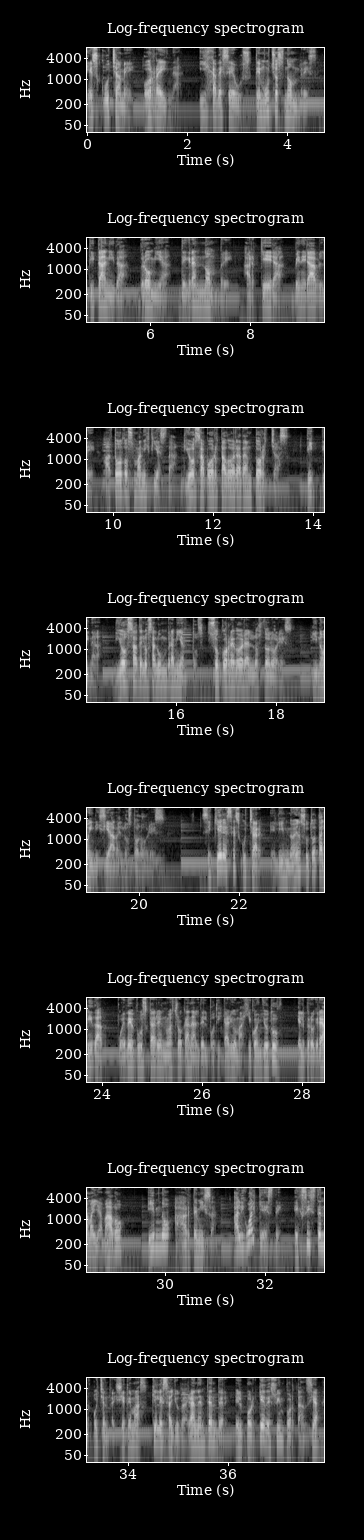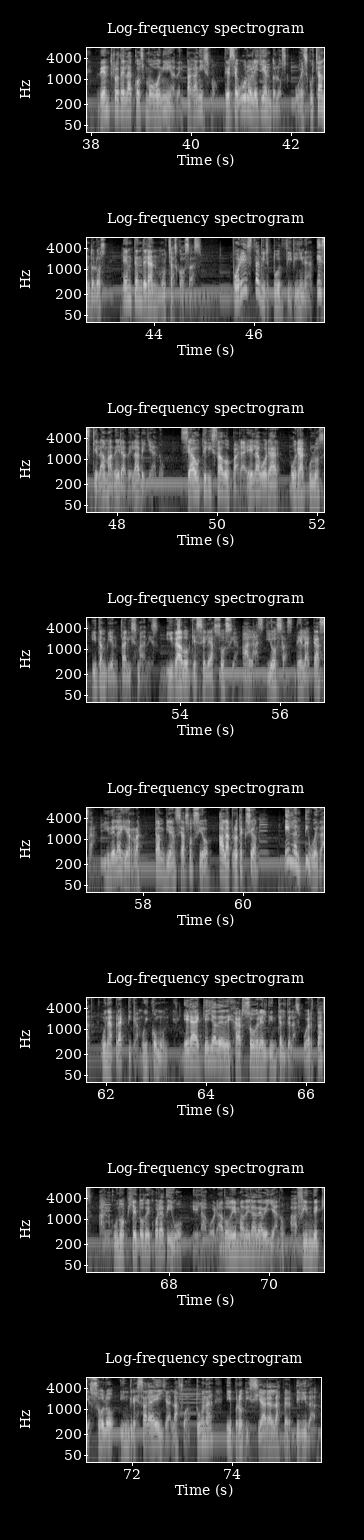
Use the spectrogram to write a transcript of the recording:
Escúchame, oh reina, hija de Zeus, de muchos nombres, titánida, bromia, de gran nombre, arquera, venerable, a todos manifiesta, diosa portadora de antorchas, díctina, diosa de los alumbramientos, socorredora en los dolores, y no iniciada en los dolores. Si quieres escuchar el himno en su totalidad, puedes buscar en nuestro canal del Boticario Mágico en YouTube el programa llamado Himno a Artemisa. Al igual que este, existen 87 más que les ayudarán a entender el porqué de su importancia dentro de la cosmogonía del paganismo. De seguro leyéndolos o escuchándolos entenderán muchas cosas. Por esta virtud divina es que la madera del avellano se ha utilizado para elaborar oráculos y también talismanes, y dado que se le asocia a las diosas de la caza y de la guerra, también se asoció a la protección. En la antigüedad, una práctica muy común era aquella de dejar sobre el dintel de las puertas algún objeto decorativo elaborado de madera de avellano a fin de que solo ingresara a ella la fortuna y propiciara la fertilidad.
